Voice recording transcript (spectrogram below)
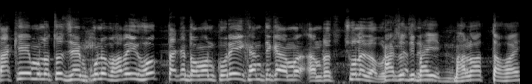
তাকে মূলত যে কোনো ভাবেই হোক তাকে দমন করে এখান থেকে আমরা- আমরা চলে যাব আর যদি ভাই ভালো আত্মা হয়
